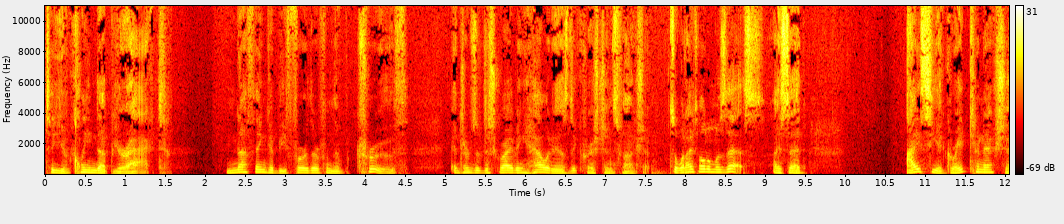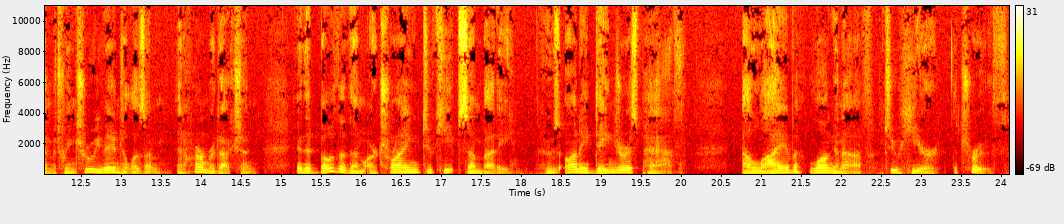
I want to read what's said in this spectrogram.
till you've cleaned up your act. Nothing could be further from the truth in terms of describing how it is that Christians function. So what I told him was this. I said, I see a great connection between true evangelism and harm reduction in that both of them are trying to keep somebody who's on a dangerous path alive long enough to hear the truth.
